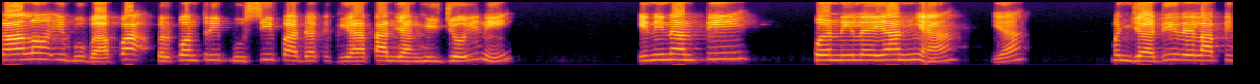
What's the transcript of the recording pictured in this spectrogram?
Kalau ibu bapak berkontribusi pada kegiatan yang hijau ini, ini nanti penilaiannya ya menjadi relatif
